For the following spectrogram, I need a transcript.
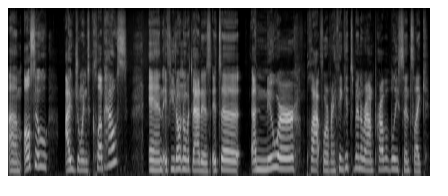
Um, also, I joined Clubhouse, and if you don't know what that is, it's a a newer platform. I think it's been around probably since like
